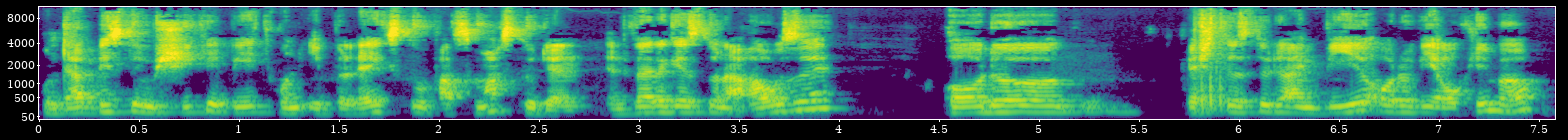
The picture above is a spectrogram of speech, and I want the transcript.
Und da bist du im Skigebiet und überlegst du, was machst du denn? Entweder gehst du nach Hause oder bestellst du dir ein Bier oder wie auch immer.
